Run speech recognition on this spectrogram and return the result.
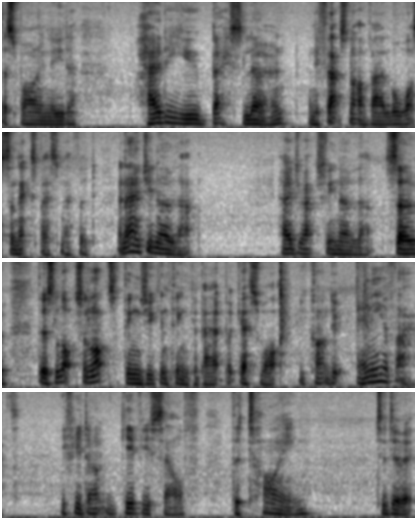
aspiring leader how do you best learn? And if that's not available, what's the next best method? And how do you know that? How do you actually know that? So there's lots and lots of things you can think about, but guess what? You can't do any of that if you don't give yourself the time to do it,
